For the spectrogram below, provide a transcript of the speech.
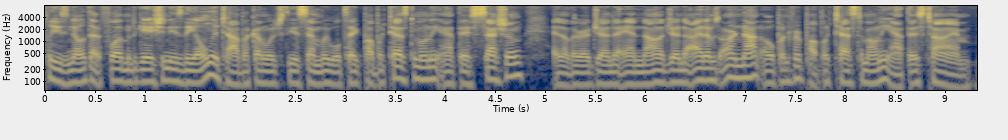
Please note that flood mitigation is the only topic on which the Assembly will take public testimony at this session, and other agenda and non-agenda items are not open for public testimony at this time.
